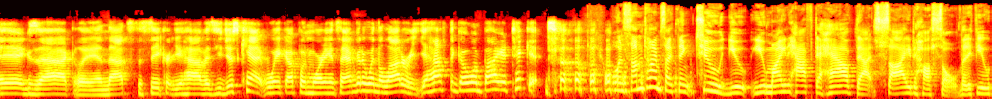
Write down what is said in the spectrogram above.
Exactly. And that's the secret you have is you just can't wake up one morning and say, I'm going to win the lottery. You have to go and buy a ticket. well, and sometimes I think too, you, you might have to have that side hustle that if you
